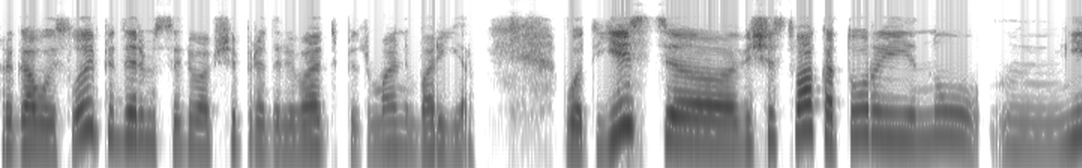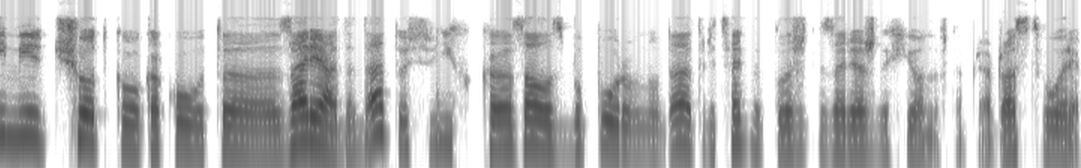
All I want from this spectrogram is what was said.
роговой слой эпидермиса или вообще преодолевают эпидермальный барьер. Вот. Есть э, вещества, которые ну, не имеют четкого какого-то заряда, да, то есть у них, казалось бы, поровну да, отрицательных положительно заряженных ионов, например, в растворе.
